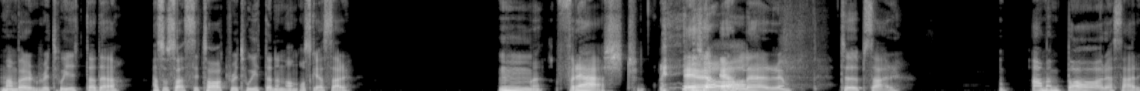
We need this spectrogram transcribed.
man bara retweetade, alltså så här citat, retweetade någon och skrev så här, mm, fräscht. Eh, Ja. Eller typ så här, ja men bara så här,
